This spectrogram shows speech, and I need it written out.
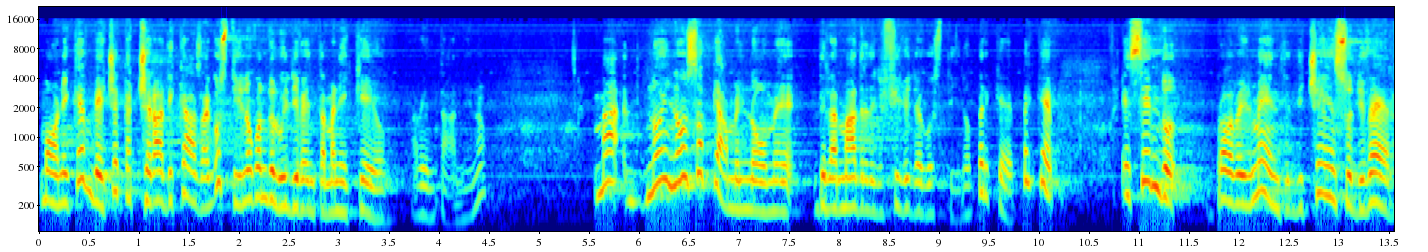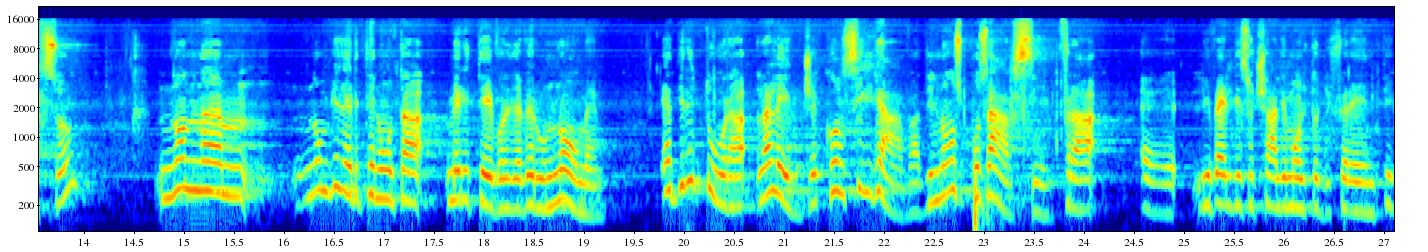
Monica invece caccerà di casa Agostino quando lui diventa manicheo, a 20 anni. No? Ma noi non sappiamo il nome della madre del figlio di Agostino. Perché? Perché essendo probabilmente di censo diverso, non, ehm, non viene ritenuta meritevole di avere un nome e addirittura la legge consigliava di non sposarsi fra eh, livelli sociali molto differenti,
